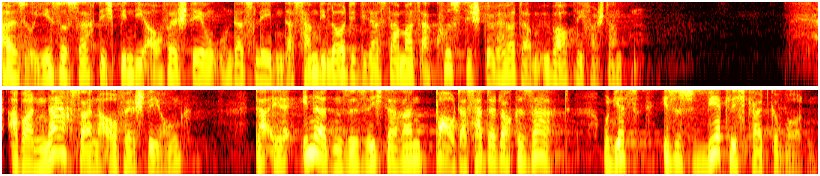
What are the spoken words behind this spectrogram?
Also, Jesus sagt, ich bin die Auferstehung und das Leben. Das haben die Leute, die das damals akustisch gehört haben, überhaupt nicht verstanden. Aber nach seiner Auferstehung, da erinnerten sie sich daran, boah, das hat er doch gesagt. Und jetzt ist es Wirklichkeit geworden.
